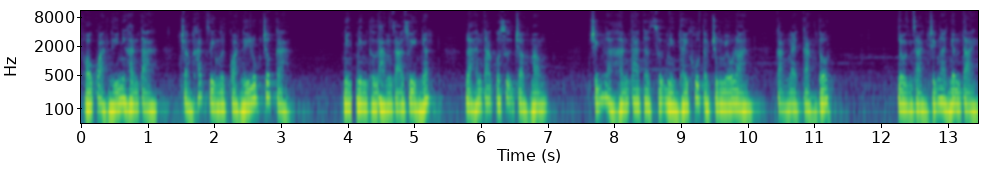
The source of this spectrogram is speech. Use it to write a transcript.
Phó quản lý như hắn ta Chẳng khác gì người quản lý lúc trước cả. Nhưng nhưng thứ đáng giá duy nhất Là hắn ta có sự trở mong. Chính là hắn ta thật sự nhìn thấy khu tập trung miếu loạn Càng ngày càng tốt. Đơn giản chính là nhân tài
